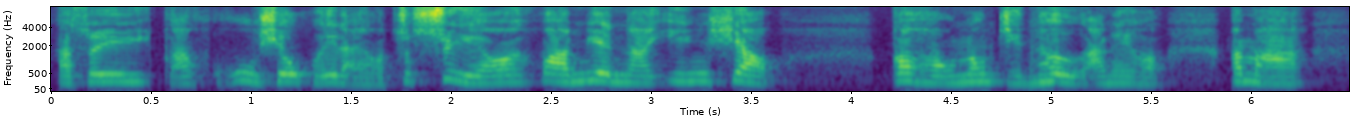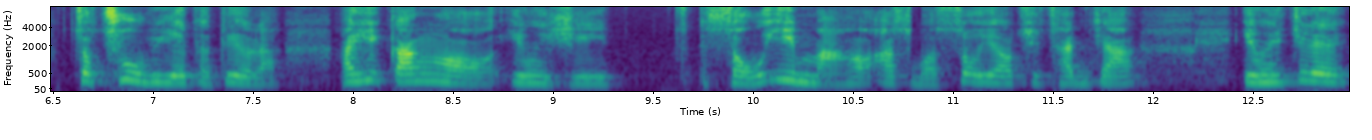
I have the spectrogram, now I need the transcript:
啊，所以啊复修回来吼足水哦，画面啊音效各方拢真好安尼吼，啊嘛足趣味的就对啦。啊，迄工吼因为是首映嘛吼，啊，什么受邀去参加。因为即个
